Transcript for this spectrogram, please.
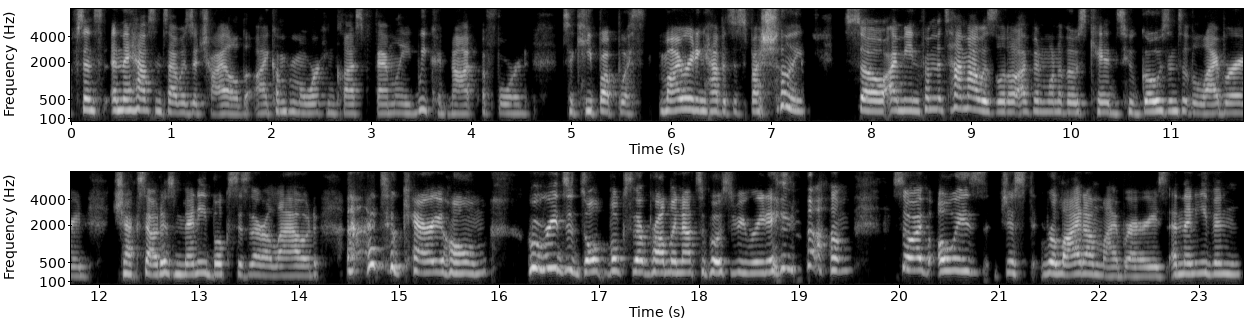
Since and they have since i was a child. I come from a working class family. We could not afford to keep up with my reading habits especially. So i mean from the time i was little i've been one of those kids who goes into the library and checks out as many books as they're allowed to carry home. Who reads adult books they're probably not supposed to be reading? Um, so i've always just relied on libraries. And then even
